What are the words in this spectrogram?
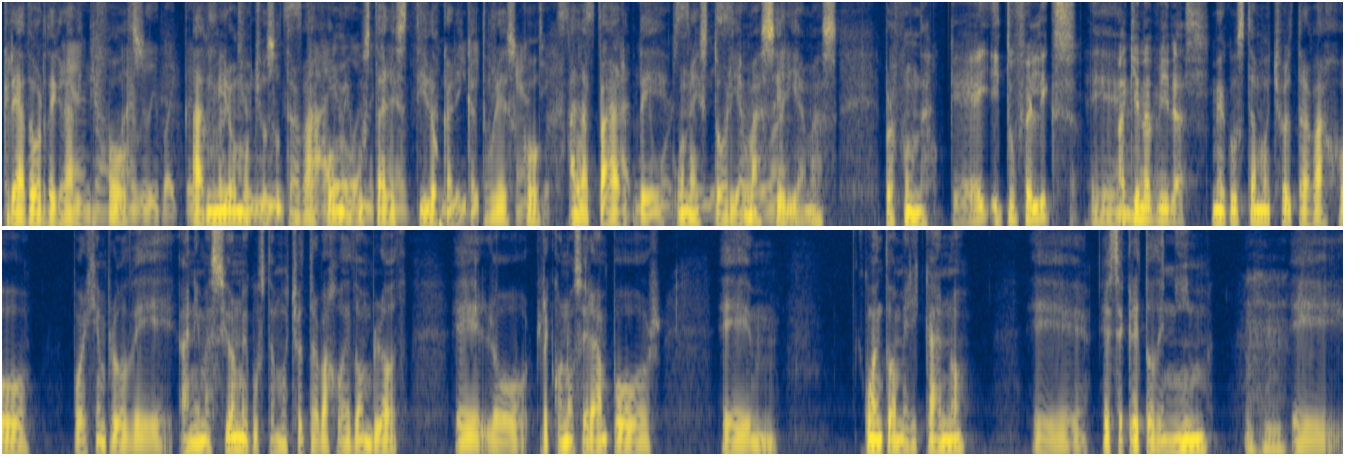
creador de Gravity and, um, Falls. I really like the Admiro mucho su trabajo, me gusta el estilo caricaturesco a la par de una historia más seria, más profunda. Ok, ¿y tú, Félix? Eh, ¿A quién admiras? Me gusta mucho el trabajo, por ejemplo, de animación, me gusta mucho el trabajo de Don Blood. Eh, lo reconocerán por em, Cuento Americano, eh, El secreto de Nim. Eh,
